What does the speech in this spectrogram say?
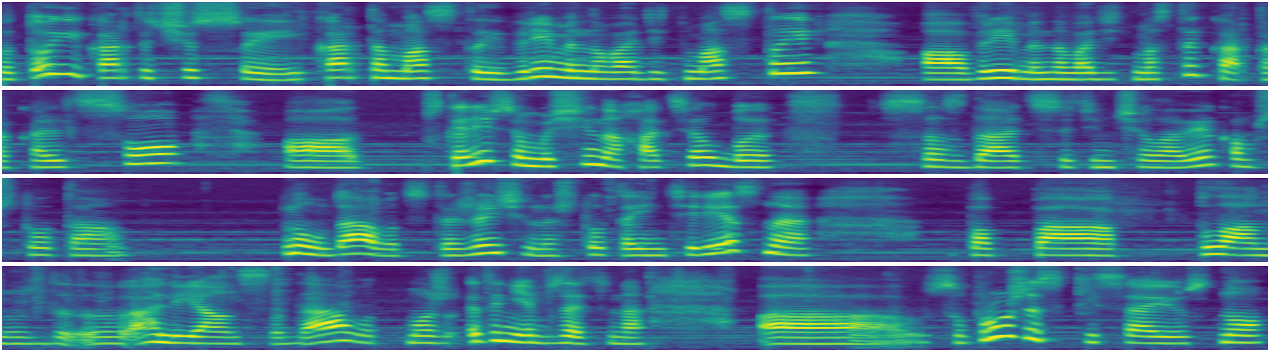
В итоге карта часы и карта мосты. Время наводить мосты, а, время наводить мосты, карта кольцо. А, скорее всего, мужчина хотел бы создать с этим человеком что-то, ну да, вот с этой женщиной что-то интересное по, по плану э, альянса, да, вот может, это не обязательно а, супружеский союз, но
